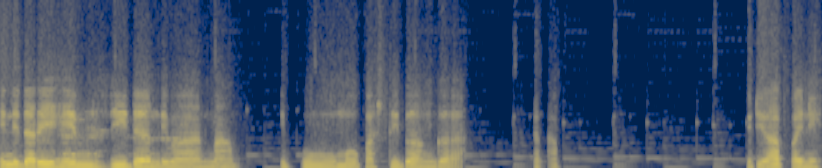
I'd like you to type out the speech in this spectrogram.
Ini dari Himzi dan 56. Ibumu pasti bangga. Kenapa? Video apa ini?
